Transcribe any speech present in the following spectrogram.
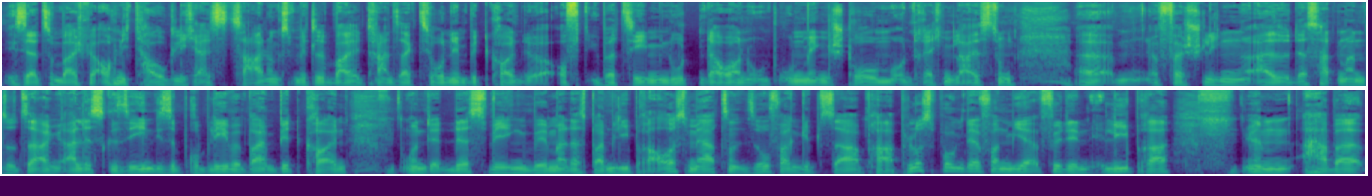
ist ja zum Beispiel auch nicht tauglich als Zahlungsmittel, weil Transaktionen in Bitcoin oft über zehn Minuten dauern und Unmengen Strom und Rechenleistung äh, verschlingen. Also das hat man sozusagen alles gesehen, diese Probleme beim Bitcoin und deswegen will man das beim Libra ausmerzen. Insofern gibt es da ein paar Pluspunkte von mir für den Libra, ähm, aber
